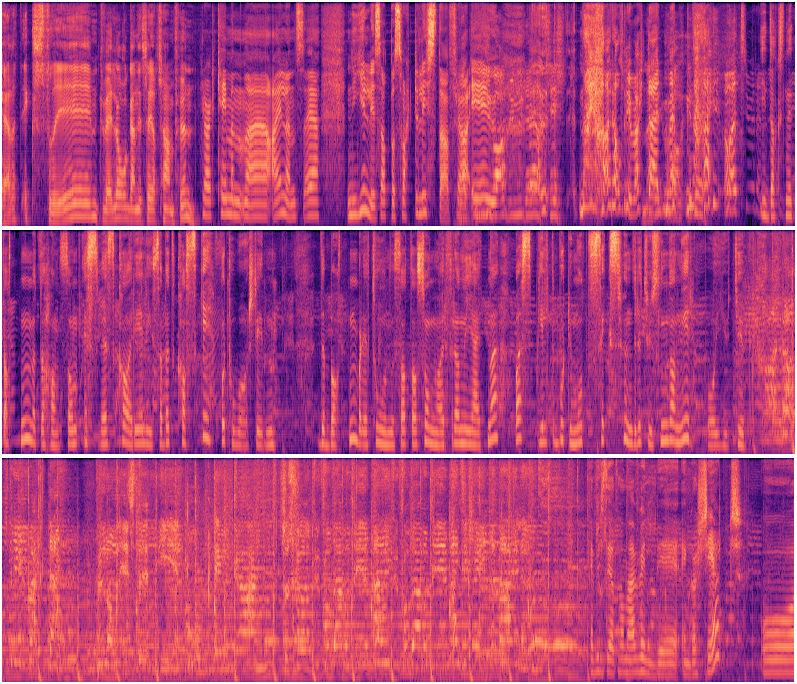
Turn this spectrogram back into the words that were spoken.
er et ekstremt velorganisert samfunn. Klart Cayman eh, Islands er nylig satt på svartelista fra EU. Var du der sist? Nei, jeg har aldri vært Nei, der. Men, har det. nei, og jeg tror I Dagsnytt 18 møtte han som SVs Kari Elisabeth Kaski for to år siden. Debatten ble tonesatt av sanger fra nyhetene og er spilt bortimot 600 000 ganger på YouTube. Jeg vil si at han er veldig engasjert og,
